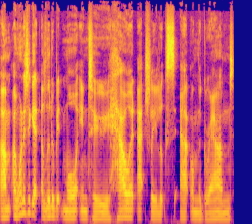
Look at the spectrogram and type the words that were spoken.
Um, I wanted to get a little bit more into how it actually looks out on the ground.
